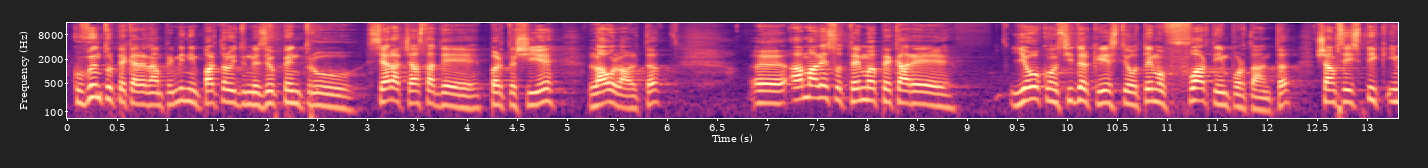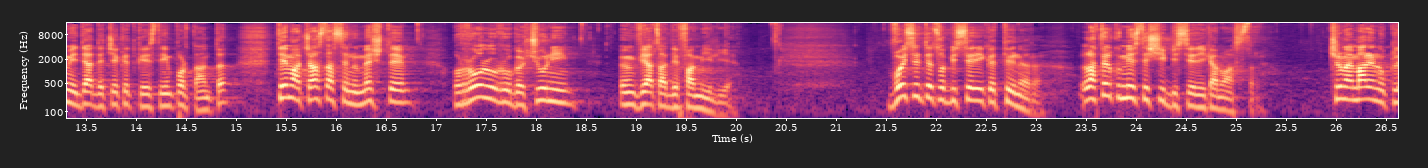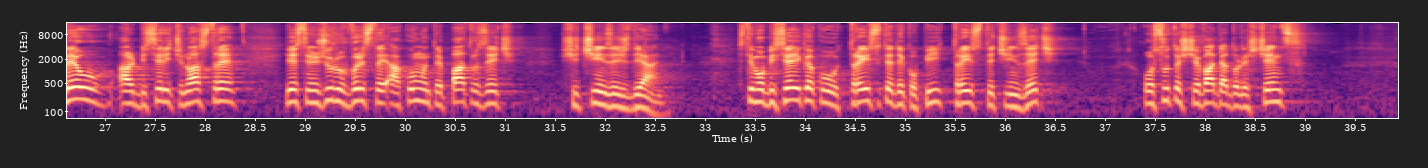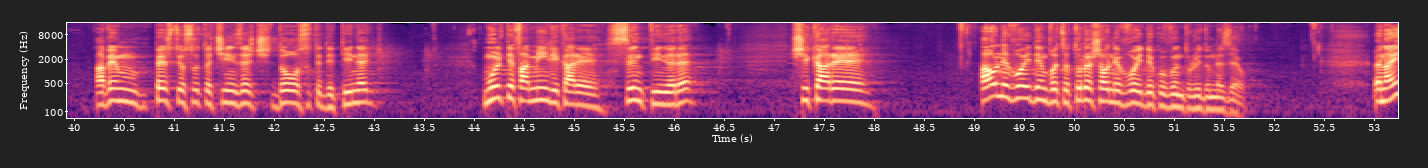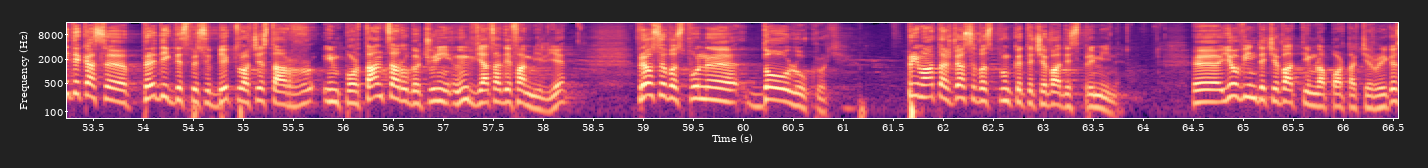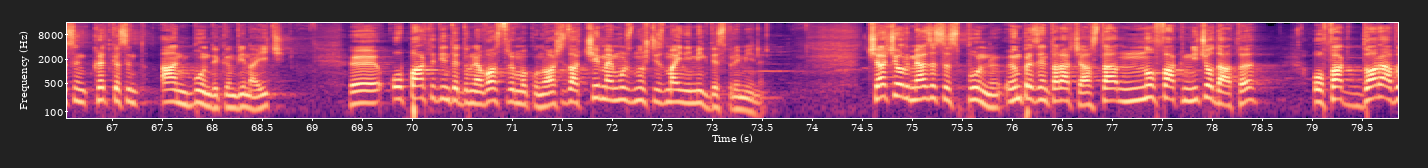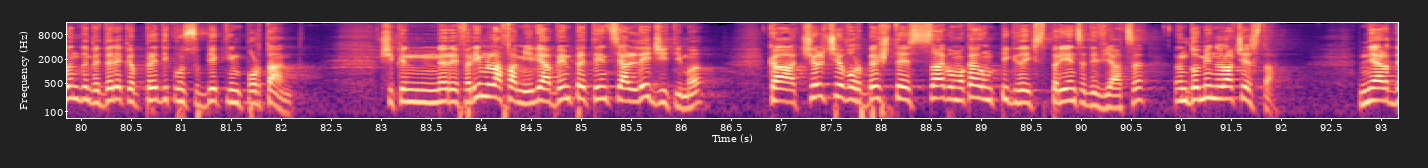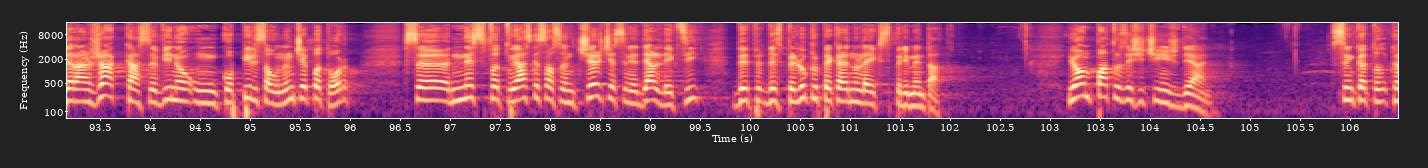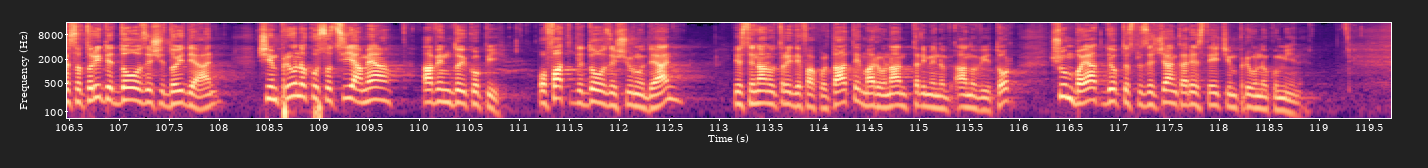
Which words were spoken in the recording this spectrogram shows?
cuvântul pe care l-am primit din partea lui Dumnezeu pentru seara aceasta de părtășie la oaltă, ă, am ales o temă pe care eu o consider că este o temă foarte importantă și am să explic imediat de ce cred că este importantă. Tema aceasta se numește rolul rugăciunii în viața de familie. Voi sunteți o biserică tânără, la fel cum este și biserica noastră. Cel mai mare nucleu al bisericii noastre este în jurul vârstei acum între 40 și 50 de ani. Suntem o biserică cu 300 de copii, 350, 100 și ceva de adolescenți, avem peste 150-200 de tineri, multe familii care sunt tinere și care au nevoie de învățătură și au nevoie de Cuvântul lui Dumnezeu. Înainte ca să predic despre subiectul acesta, importanța rugăciunii în viața de familie, vreau să vă spun uh, două lucruri. Prima dată aș vrea să vă spun câte ceva despre mine. Uh, eu vin de ceva timp la Poarta Cerului, că sunt, cred că sunt ani buni de când vin aici. Uh, o parte dintre dumneavoastră mă cunoașteți, dar cei mai mulți nu știți mai nimic despre mine. Ceea ce urmează să spun în prezentarea aceasta, nu o fac niciodată, o fac doar având în vedere că predic un subiect important. Și când ne referim la familie, avem pretenția legitimă ca cel ce vorbește să aibă măcar un pic de experiență de viață în domeniul acesta. Ne-ar deranja ca să vină un copil sau un începător să ne sfătuiască sau să încerce să ne dea lecții despre lucruri pe care nu le-a experimentat. Eu am 45 de ani. Sunt căsătorit de 22 de ani și împreună cu soția mea avem doi copii. O fată de 21 de ani este în anul 3 de facultate, mai are un an, termină anul viitor, și un băiat de 18 ani care este aici împreună cu mine.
